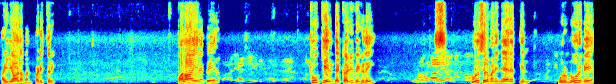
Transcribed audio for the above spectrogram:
ஐயாளவன் படித்துறை. பலாயிரம் பேர் தூக்கி கழிவுகளை ஒரு சில மணி நேரத்தில் ஒரு நூறு பேர்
